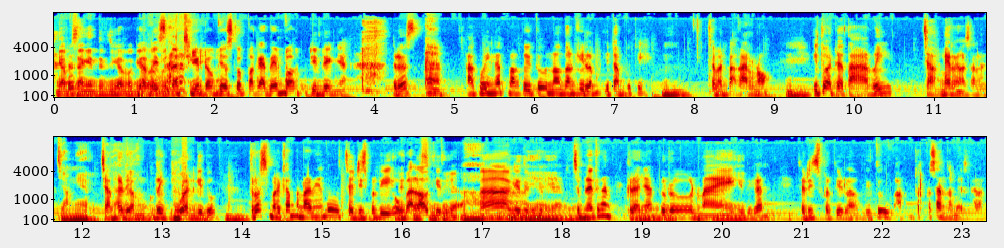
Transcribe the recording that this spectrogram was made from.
Nggak bisa ngintip juga pakai nggak bisa di gedung bioskop pakai tembok dindingnya. Terus aku ingat waktu itu nonton film hitam putih Hmm. zaman Pak Karno Hmm. itu ada tari janger nggak salah Janger. janger Ya. yang ribuan gitu Hmm. terus mereka menarinya tuh jadi seperti ombak laut gitu, ya. Ah, gitu, iya, gitu. iya, iya. sebenarnya itu kan geraknya Iya, betul. turun naik Naik, gitu kan jadi seperti laut itu aku terkesan sampai sekarang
